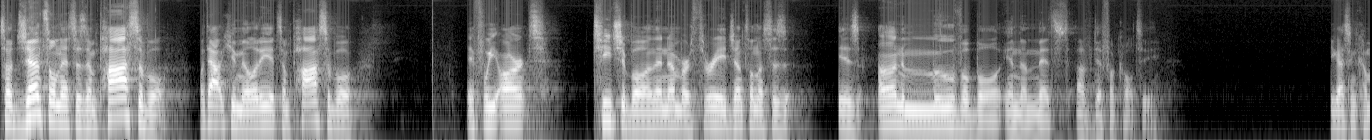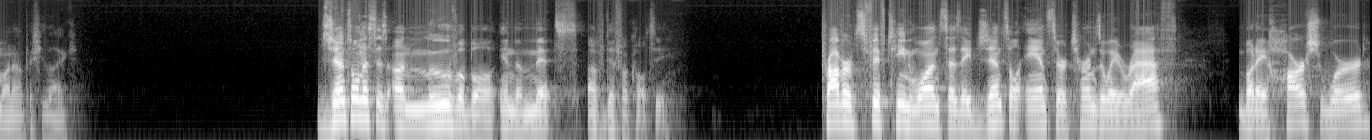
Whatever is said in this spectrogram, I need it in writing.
So, gentleness is impossible without humility. It's impossible if we aren't teachable. And then, number three, gentleness is, is unmovable in the midst of difficulty. You guys can come on up if you like. Gentleness is unmovable in the midst of difficulty. Proverbs 15:1 says a gentle answer turns away wrath, but a harsh word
